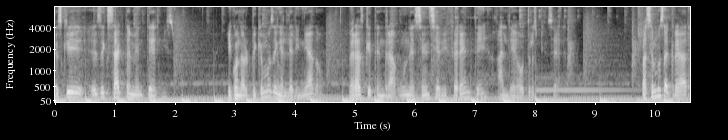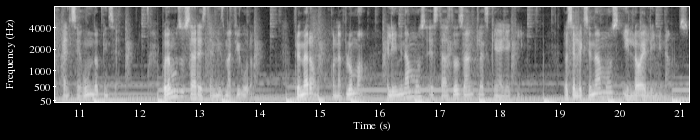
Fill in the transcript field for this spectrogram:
es que es exactamente el mismo. Y cuando lo apliquemos en el delineado, verás que tendrá una esencia diferente al de otros pinceles. Pasemos a crear el segundo pincel. Podemos usar esta misma figura. Primero, con la pluma, eliminamos estas dos anclas que hay aquí. Lo seleccionamos y lo eliminamos.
